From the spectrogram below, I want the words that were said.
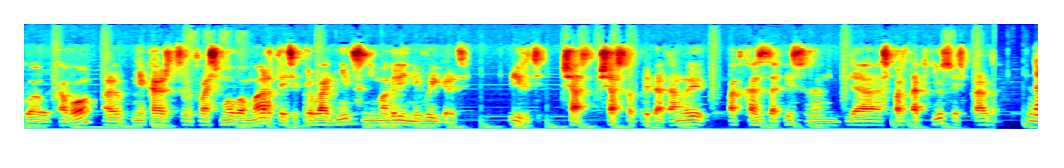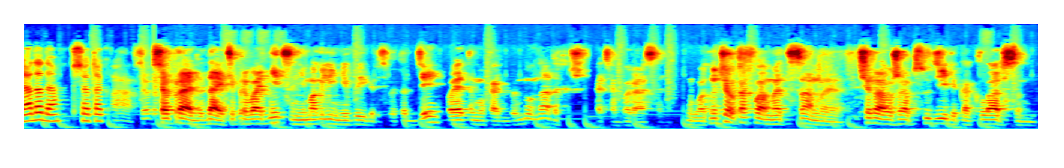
кое у кого. А, мне кажется, вот 8 марта эти проводницы не могли не выиграть. Их сейчас, сейчас стоп, ребята, а мы подкаст записываем для Спартак News, ведь правда? Да-да-да, все так. А, все, все правильно, да, эти проводницы не могли не выиграть в этот день, поэтому как бы, ну, надо хотя бы раз. Вот. Ну что, как вам это самое? Вчера уже обсудили, как Ларсон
